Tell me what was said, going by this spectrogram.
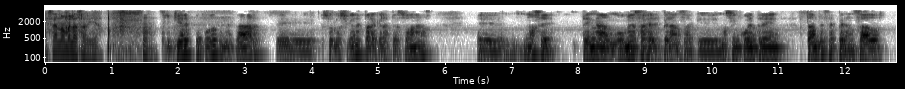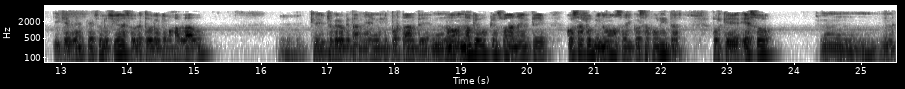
Esa no me la sabía. Si quieres, te puedo comentar eh, soluciones para que las personas, eh, no sé, tengan un mensaje de esperanza, que no se encuentren tan desesperanzados y que vean que hay soluciones sobre todo lo que hemos hablado, eh, que yo creo que también es importante. No, no que busquen solamente cosas luminosas y cosas bonitas, porque eso mm,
